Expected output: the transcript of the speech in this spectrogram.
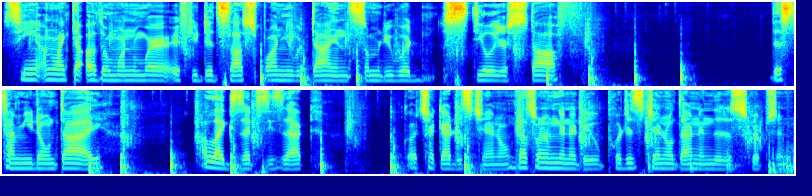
See, unlike the other one where if you did slash spawn you would die and somebody would steal your stuff. This time you don't die. I like Zexy Go check out his channel. That's what I'm gonna do. Put his channel down in the description.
